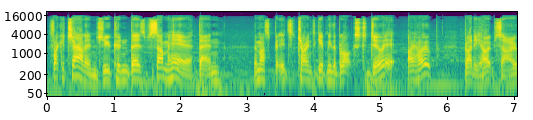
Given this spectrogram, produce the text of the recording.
It's like a challenge. You can... There's some here, then. There must be, it's trying to give me the blocks to do it, I hope. Bloody hope so.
